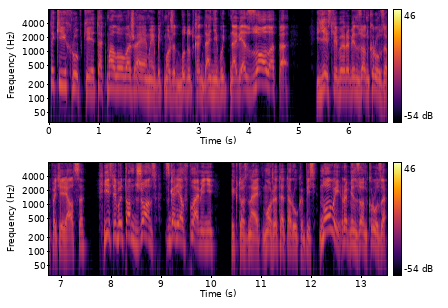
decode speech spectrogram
такие хрупкие, так малоуважаемые, быть может, будут когда-нибудь на вес золота. Если бы Робинзон Крузо потерялся, если бы Том Джонс сгорел в пламени, и кто знает, может, эта рукопись новый Робинзон Крузо,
